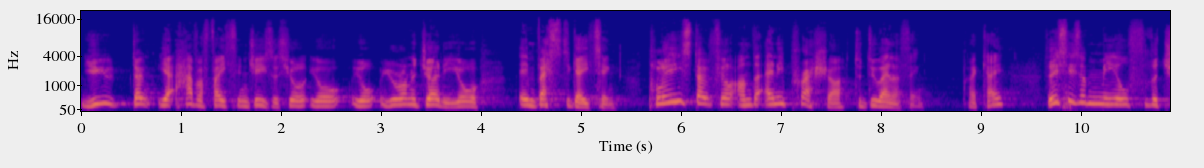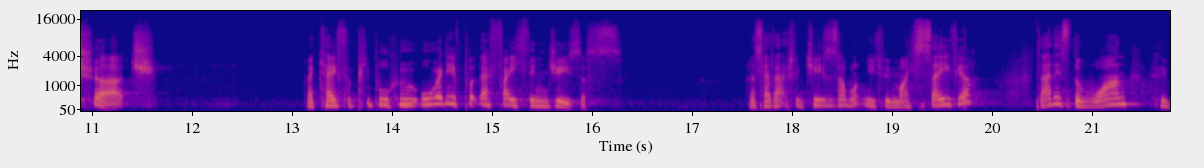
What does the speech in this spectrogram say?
you don't yet have a faith in Jesus, you're, you're, you're, you're on a journey, you're investigating, please don't feel under any pressure to do anything. Okay? This is a meal for the church, okay, for people who already have put their faith in Jesus and said, actually, Jesus, I want you to be my Savior. That is the one who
